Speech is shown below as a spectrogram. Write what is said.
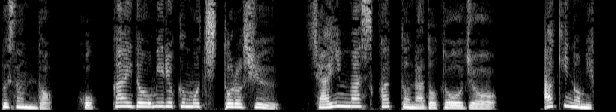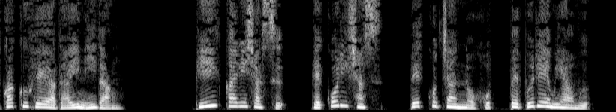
プサンド、北海道ミルクもちトロシュー、シャインマスカットなど登場。秋の味覚フェア第2弾。ピーカリシャス、ペコリシャス、ペコちゃんのホッペプレミアム。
